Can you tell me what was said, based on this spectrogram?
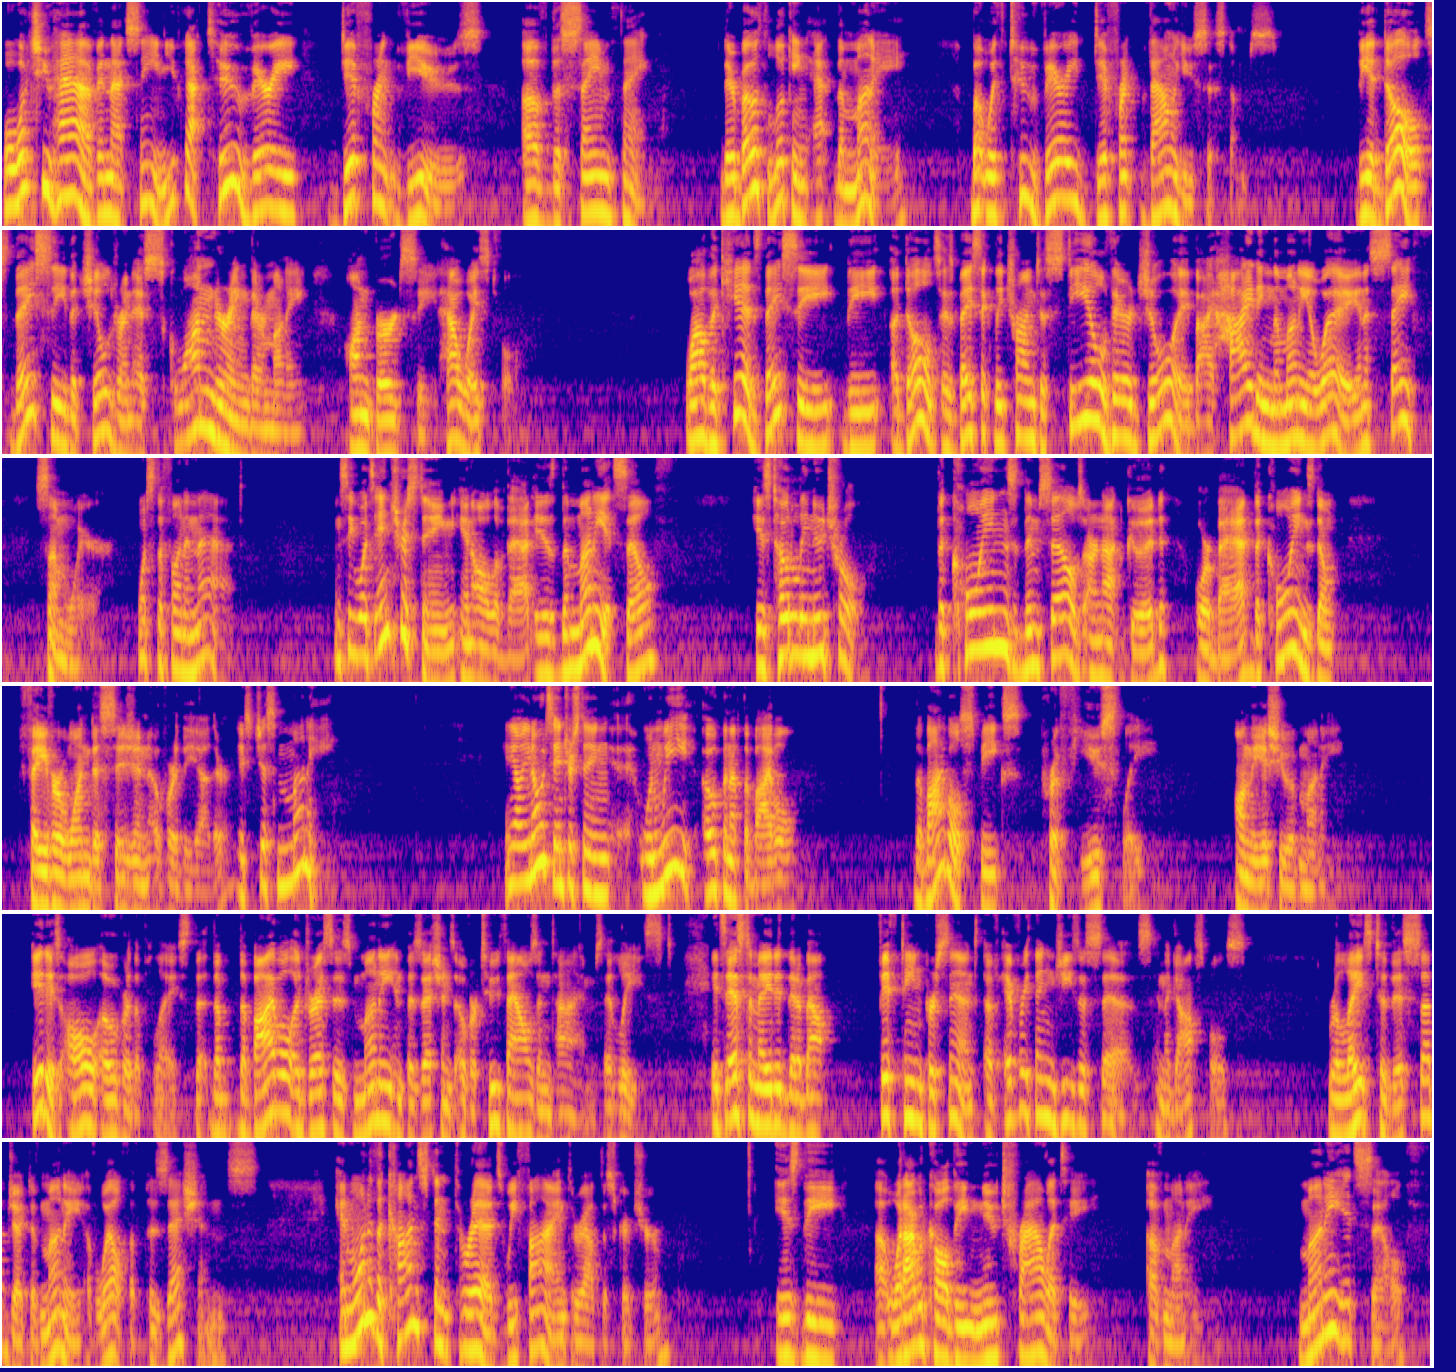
Well, what you have in that scene, you've got two very different views of the same thing. They're both looking at the money, but with two very different value systems. The adults, they see the children as squandering their money on birdseed. How wasteful. While the kids, they see the adults as basically trying to steal their joy by hiding the money away in a safe somewhere. What's the fun in that? And see, what's interesting in all of that is the money itself is totally neutral. The coins themselves are not good or bad. The coins don't favor one decision over the other. It's just money. You know, you know what's interesting? When we open up the Bible, the Bible speaks profusely on the issue of money. It is all over the place. The, the, the, Bible addresses money and possessions over 2,000 times at least. It's estimated that about 15% of everything Jesus says in the Gospels relates to this subject of money, of wealth, of possessions. And one of the constant threads we find throughout the Scripture is the uh, what I would call the neutrality of money. Money itself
